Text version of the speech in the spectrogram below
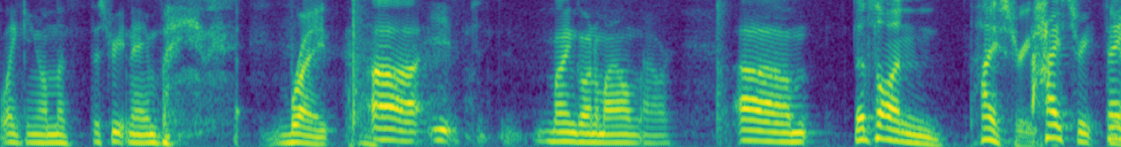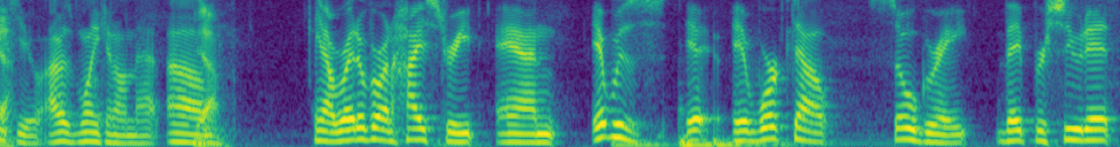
blanking on the, the street name, but right. uh, it, mind going a mile an hour. Um, That's on High Street. High Street. Thank Yeah. you. I was blanking on that. Um, Yeah. yeah. right over on High Street, and it was it, it worked out so great. They pursued it,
